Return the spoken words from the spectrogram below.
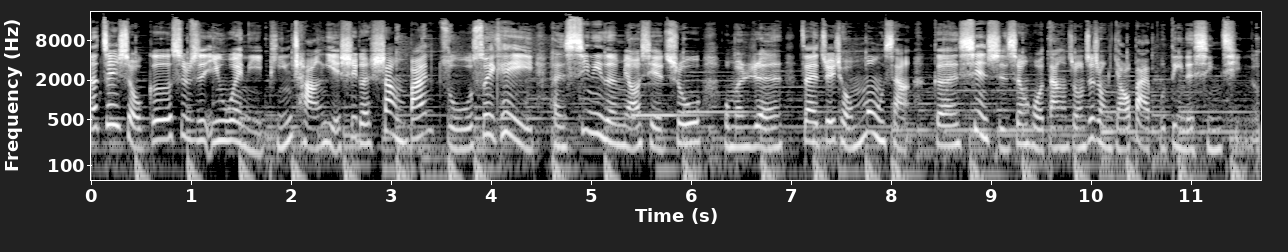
那这首歌是不是因为你平常也是个上班族，所以可以很细腻的描写出我们人在追求梦想跟现实生活当中这种摇摆不定的心情呢？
